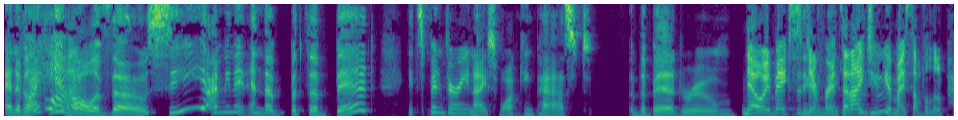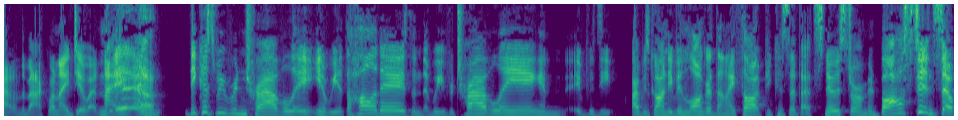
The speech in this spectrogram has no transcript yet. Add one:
And if Good I hit all of those, see, I mean, in the but the bed, it's been very nice walking past the bedroom. No, it makes a difference. make- And I do Mhm. give myself a little pat on the back when I do it. And I, Yeah. and because we were traveling, you know, we had the holidays and then we were traveling and it was, I was gone even longer than I thought because of that snowstorm in Boston. So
